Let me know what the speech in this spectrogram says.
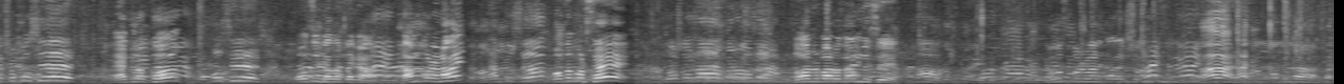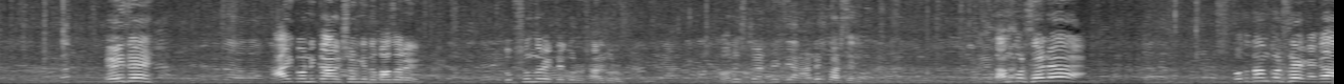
একশো পঁচিশ। এক লক্ষ পঁচিশ। পঁচিশ হাজার টাকা। দাম করে নাই? কত করছে? দশ বারো দাম দিছে। collection। এই যে আইকনিক কালেকশন কিন্তু বাজারে। খুব সুন্দর একটা গরু সার গরু। হান্ড্রেড পার্সেন্ট দাম করছে এটা? কত দাম করছে কাকা?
